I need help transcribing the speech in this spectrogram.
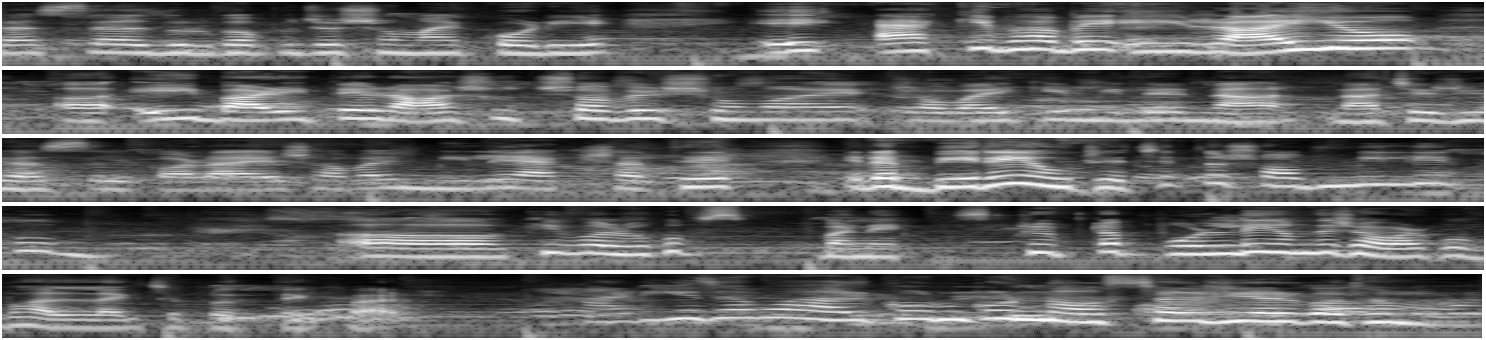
রিহার্সাল দুর্গাপুজোর সময় করিয়ে এই একইভাবে এই রাইও এই বাড়িতে রাস উৎসবের সময় সবাইকে মিলে না- নাচের রিহার্সাল করায় সবাই মিলে একসাথে এটা বেড়ে উঠেছে। তো সব মিলিয়ে খুব কি বলব খুব মানে স্ক্রিপ্টটা পড়লেই আমাদের সবার খুব ভালো লাগছে প্রত্যেকবার। হারিয়ে যাওয়া আর কোন কোন নস্টালজিয়ার কথা মনে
